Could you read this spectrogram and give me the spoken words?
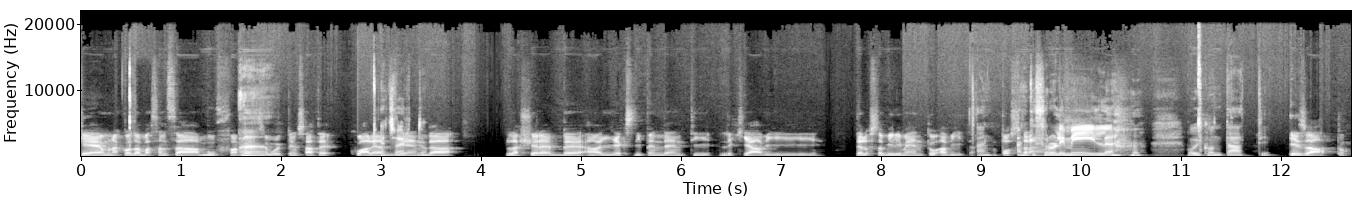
che è una cosa abbastanza buffa, ah. se voi pensate quale azienda certo. lascerebbe agli ex dipendenti le chiavi dello stabilimento a vita. An- anche solo le mail o i contatti. Esatto.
